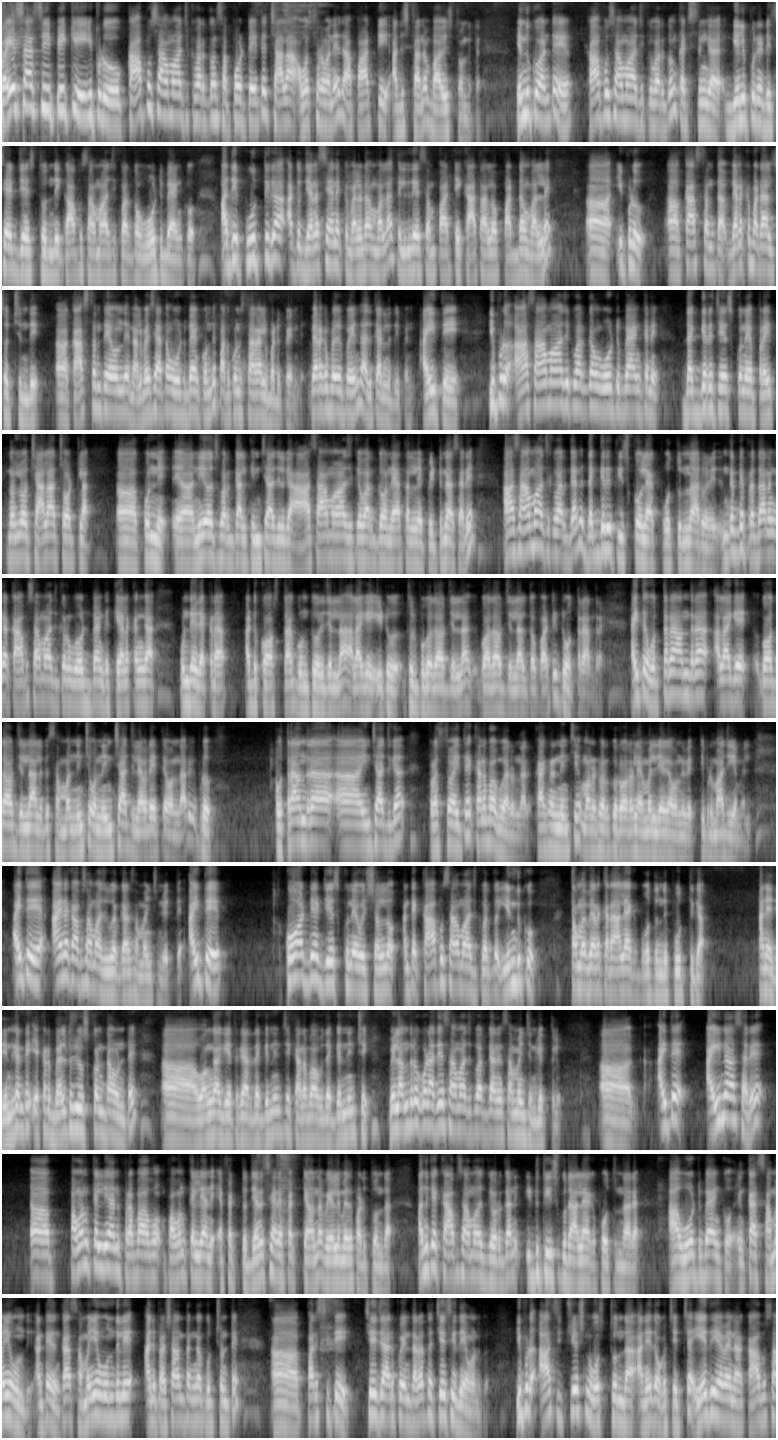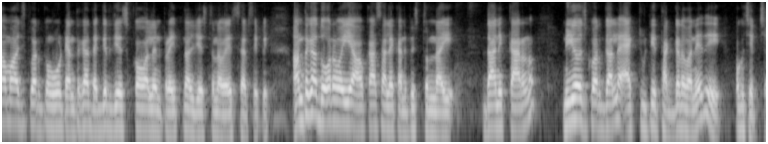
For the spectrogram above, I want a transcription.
వైఎస్ఆర్సీపీకి ఇప్పుడు కాపు సామాజిక వర్గం సపోర్ట్ అయితే చాలా అవసరం అనేది ఆ పార్టీ అధిష్టానం భావిస్తుందట. ఎందుకు అంటే కాపు సామాజిక వర్గం ఖచ్చితంగా గెలుపుని డిసైడ్ చేస్తుంది కాపు సామాజిక వర్గం ఓటు బ్యాంకు. అది పూర్తిగా అటు జనసేనకి వెళ్ళడం వల్ల తెలుగుదేశం పార్టీ ఖాతాలో పడడం వల్లే ఇప్పుడు కాస్తంత వెనకబడాల్సి వచ్చింది. కాస్తంత ఏముంది? నలభై శాతం ఓటు బ్యాంక్ ఉంది పదకొండు స్థానాలు పడిపోయింది. వెనకబడిపోయింది అధికారులు దిగిపోయింది. అయితే ఇప్పుడు ఆ సామాజిక వర్గం ఓటు బ్యాంక్ని దగ్గర చేసుకునే ప్రయత్నంలో చాలా చోట్ల కొన్ని నియోజకవర్గాలకు ఇన్ఛార్జీలుగా ఆ సామాజిక వర్గం నేతల్ని పెట్టినా సరే ఆ సామాజిక వర్గాన్ని దగ్గరికి తీసుకోలేకపోతున్నారు అనేది. ఎందుకంటే ప్రధానంగా కాపు సామాజిక వర్గం ఓట్ బ్యాంక్ కీలకంగా ఉండేది ఎక్కడ? అటు కోస్తా గుంటూరు జిల్లా అలాగే ఇటు తూర్పుగోదావరి జిల్లా గోదావరి జిల్లాలతో పాటు ఇటు ఉత్తరాంధ్ర. అయితే ఉత్తరాంధ్ర అలాగే గోదావరి జిల్లాలకు సంబంధించి ఉన్న ఇన్ఛార్జీలు ఎవరైతే ఉన్నారో ఇప్పుడు ఉత్తరాంధ్ర ఇన్ఛార్జిగా ప్రస్తుతం అయితే కనబాబు గారు ఉన్నారు. కాకినాడ నుంచి మొన్నటి వరకు రూరల్ ఎమ్మెల్యేగా ఉన్న వ్యక్తి ఇప్పుడు మాజీ ఎమ్మెల్యే. అయితే ఆయన కాపు సామాజిక వర్గానికి సంబంధించిన వ్యక్తి. అయితే కోఆర్డినేట్ చేసుకునే విషయంలో అంటే కాపు సామాజిక వర్గం ఎందుకు తమ వెనక రాలేకపోతుంది పూర్తిగా అనేది. ఎందుకంటే ఇక్కడ బెల్ట్ చూసుకుంటా ఉంటే వంగ వంగా గీత గారి దగ్గర నుంచి కనబాబు దగ్గర నుంచి వీళ్ళందరూ కూడా అదే సామాజిక వర్గానికి సంబంధించిన వ్యక్తులు. అయితే అయినా సరే పవన్ కళ్యాణ్ ప్రభావం పవన్ కళ్యాణ్ ఎఫెక్ట్ జనసేన ఎఫెక్ట్ ఏమన్నా వీళ్ళ మీద పడుతుందా? అందుకే కాపు సామాజిక వర్గాన్ని ఇటు తీసుకురాలేకపోతున్నారా. ఆ ఓటు బ్యాంకు ఇంకా సమయం ఉంది. అంటే ఇంకా సమయం ఉందిలే అని ప్రశాంతంగా కూర్చుంటే పరిస్థితి చేజారిపోయిన తర్వాత చేసేది ఏముండదు. ఇప్పుడు ఆ సిచ్యువేషన్ వస్తుందా అనేది ఒక చర్చ. ఏది ఏమైనా కాపు సామాజిక వర్గం ఓటు ఎంతగా దగ్గర చేసుకోవాలని ప్రయత్నాలు చేస్తున్న వైఎస్ఆర్సీపీ అంతగా దూరం అయ్యే అవకాశాలే కనిపిస్తున్నాయి. దానికి కారణం నియోజకవర్గాల్లో యాక్టివిటీ తగ్గడం అనేది ఒక చర్చ.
